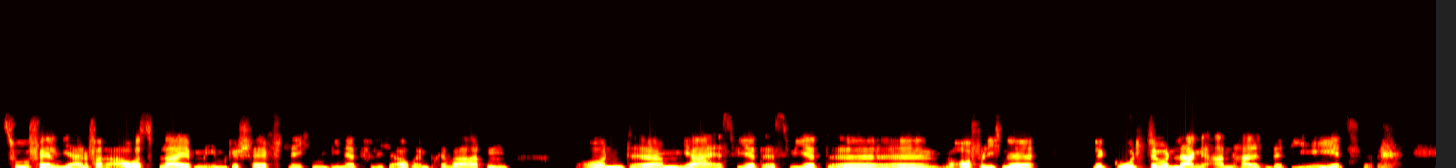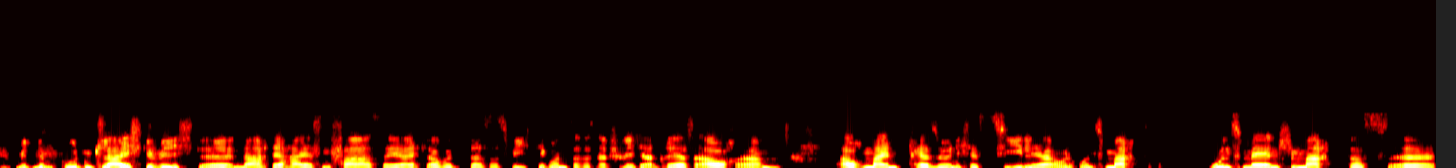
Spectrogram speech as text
Zufällen, die einfach ausbleiben im Geschäftlichen, wie natürlich auch im Privaten. Und ähm, ja, es wird, es wird äh, äh hoffentlich eine, eine gute und lang anhaltende Diät mit einem guten Gleichgewicht äh, nach der heißen Phase. Ja, ich glaube, das ist wichtig und das ist natürlich, Andreas, auch, ähm, auch mein persönliches Ziel. Ja, und uns macht, uns Menschen macht das, äh,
